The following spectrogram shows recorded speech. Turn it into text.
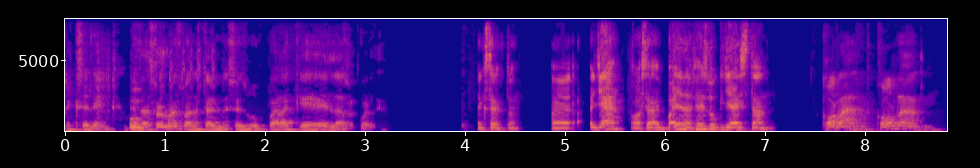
Excelente. De todas formas, van a estar en el Facebook para que las recuerden. Exacto. Eh, ya, o sea, vayan a Facebook, ya están. ¡Corran! ¡Corran!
